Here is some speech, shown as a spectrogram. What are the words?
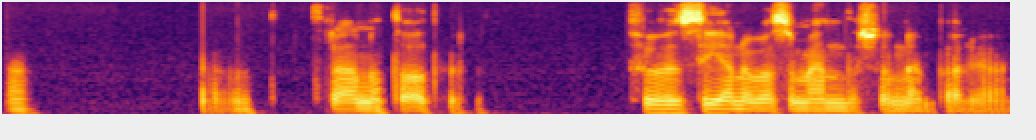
ja. Jag har tränat av det. Så får vi se nu vad som händer sen när jag börjar,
